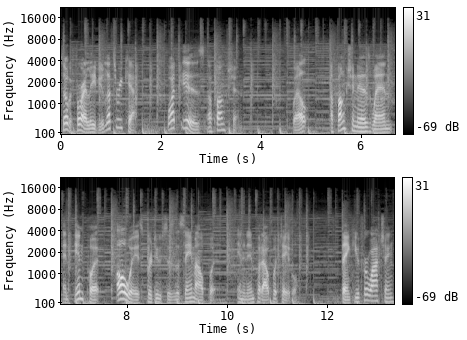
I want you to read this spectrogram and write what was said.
So before I leave you, let's recap. What is a function? Well, a function is when an input always produces the same output in an input-output table. Thank you for watching.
